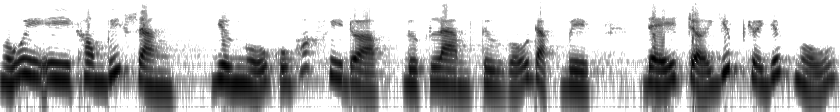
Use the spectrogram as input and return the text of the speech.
Ngũ y y không biết rằng giường ngủ của hoắc phi đoạt được làm từ gỗ đặc biệt để trợ giúp cho giấc ngủ.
